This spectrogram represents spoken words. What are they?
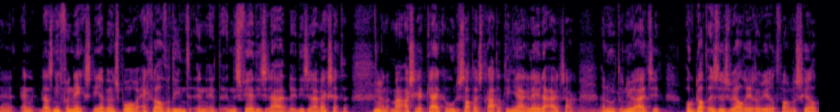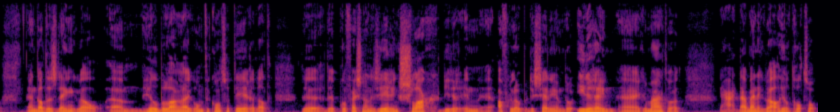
eh, en dat is niet voor niks. Die hebben hun sporen echt wel verdiend in, het, in de sfeer die ze daar, die, ze daar wegzetten. Ja. En, maar als je gaat kijken hoe de Stadhuisstraat er tien jaar geleden uitzag en hoe het er nu uitziet, ook dat is dus wel weer een wereld van verschil. En dat is denk ik wel ehm, heel belangrijk om te constateren dat de, de professionaliseringsslag die er in eh, afgelopen decennium door iedereen eh, gemaakt wordt, ja, daar ben ik wel heel trots op.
